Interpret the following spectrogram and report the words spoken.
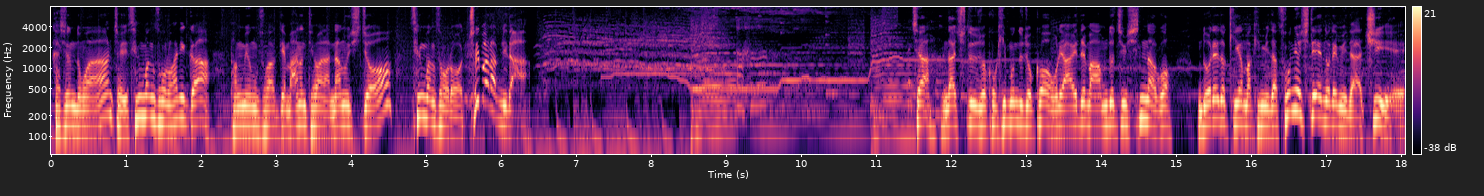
가시는 동안 저희 생방송으로 하니까 박명수와 함께 많은 대화 나누시죠. 생방송으로 출발합니다. 자 날씨도 좋고 기분도 좋고 우리 아이들 마음도 지금 신나고 노래도 기가 막힙니다. 소녀시대의 노래입니다. G.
